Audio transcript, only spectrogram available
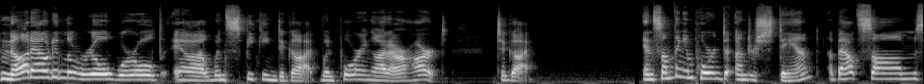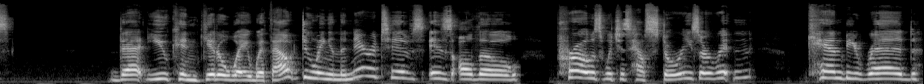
not out in the real world uh, when speaking to God, when pouring out our heart to God. And something important to understand about Psalms that you can get away without doing in the narratives is although prose, which is how stories are written, can be read,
